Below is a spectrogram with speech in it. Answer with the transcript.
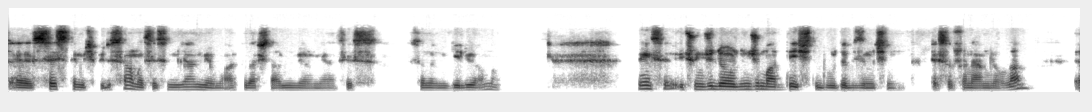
E, ses demiş birisi ama sesim gelmiyor mu arkadaşlar bilmiyorum yani ses sanırım geliyor ama. Neyse üçüncü, dördüncü madde işte burada bizim için esas önemli olan. E,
